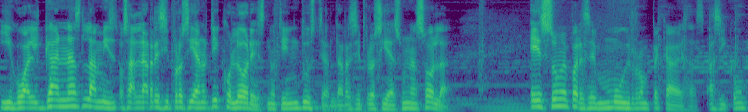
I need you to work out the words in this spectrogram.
igual ganas la misma, o sea, la reciprocidad no tiene colores, no tiene industria, la reciprocidad es una sola. Eso me parece muy rompecabezas, así como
